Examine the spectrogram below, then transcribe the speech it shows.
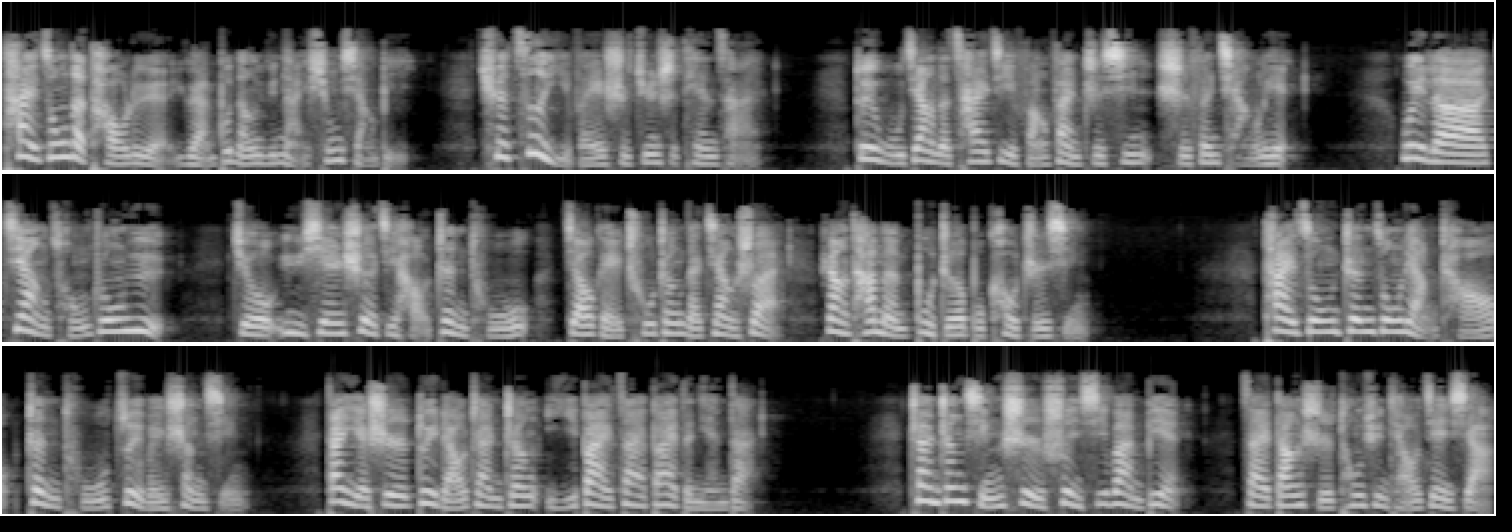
太宗的韬略远不能与乃兄相比，却自以为是军事天才。对武将的猜忌防范之心十分强烈，为了将从中御，就预先设计好阵图，交给出征的将帅，让他们不折不扣执行。太宗、真宗两朝阵图最为盛行，但也是对辽战争一败再败的年代。战争形势瞬息万变，在当时通讯条件下，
